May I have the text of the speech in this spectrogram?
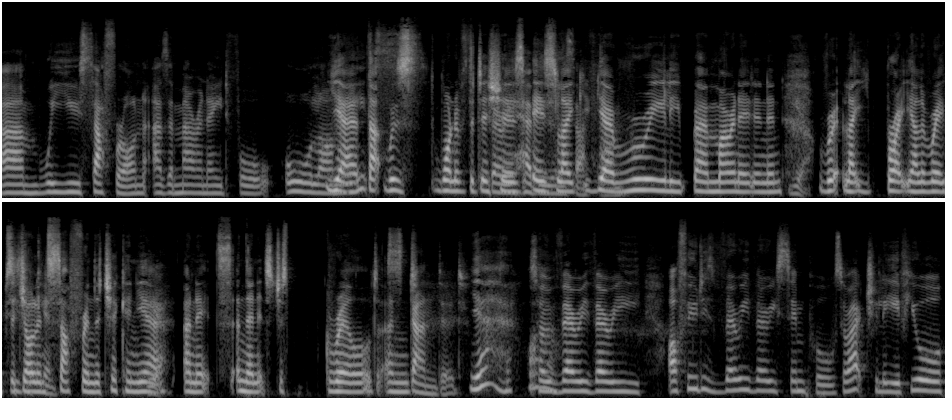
Um, we use saffron as a marinade for all our yeah. meats. That was one of the dishes. Is like yeah, really um, marinating in Yeah. ri- like bright yellow rapeseed oil and saffron. The chicken, yeah. Yeah. and it's and then it's just grilled and standard. yeah. So very, very, our food is very, very simple. So actually, if you're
